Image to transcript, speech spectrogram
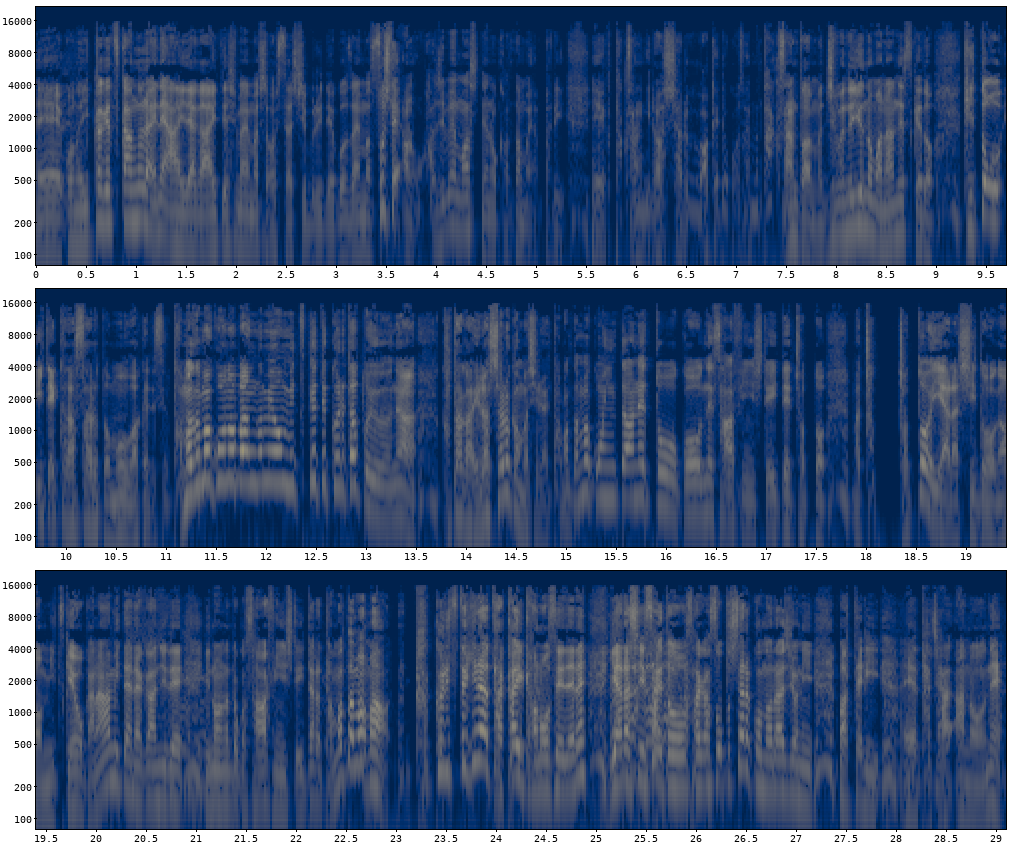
えー、この1ヶ月間ぐらいね、間が空いてしまいました。お久しぶりでございます。そして、あの、初めましての方もやっぱり、えー、たくさんいらっしゃるわけでございます。たくさんとは、まあ、自分で言うのもなんですけど、きっといてくださると思うわけですよ。たまたまこの番組を見つけてくれたというね、方がいらっしゃるかもしれない。たまたまこうインターネットをこうね、サーフィンしていて、ちょっと、まあ、ちょ、ちょっといやらしい動画を見つけようかな、みたいな感じで、いろんなとこサーフィンしていたら、たまたままあ、確率的には高い可能性でね、いやらしいサイトを探そうとしたら、このラジオにばったり、えー、立ち、あのね、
